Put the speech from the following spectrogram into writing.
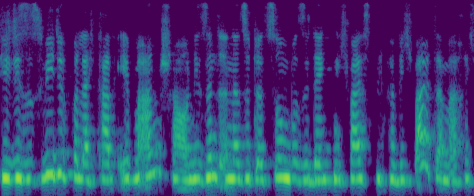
die dieses Video vielleicht gerade eben anschauen, die sind in der Situation, wo sie denken, ich weiß nicht mehr, wie ich weitermache. Ich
